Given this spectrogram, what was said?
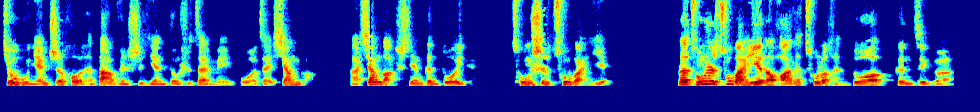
九五年之后，他大部分时间都是在美国，在香港啊，香港时间更多一点，从事出版业。那从事出版业的话，他出了很多跟这个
